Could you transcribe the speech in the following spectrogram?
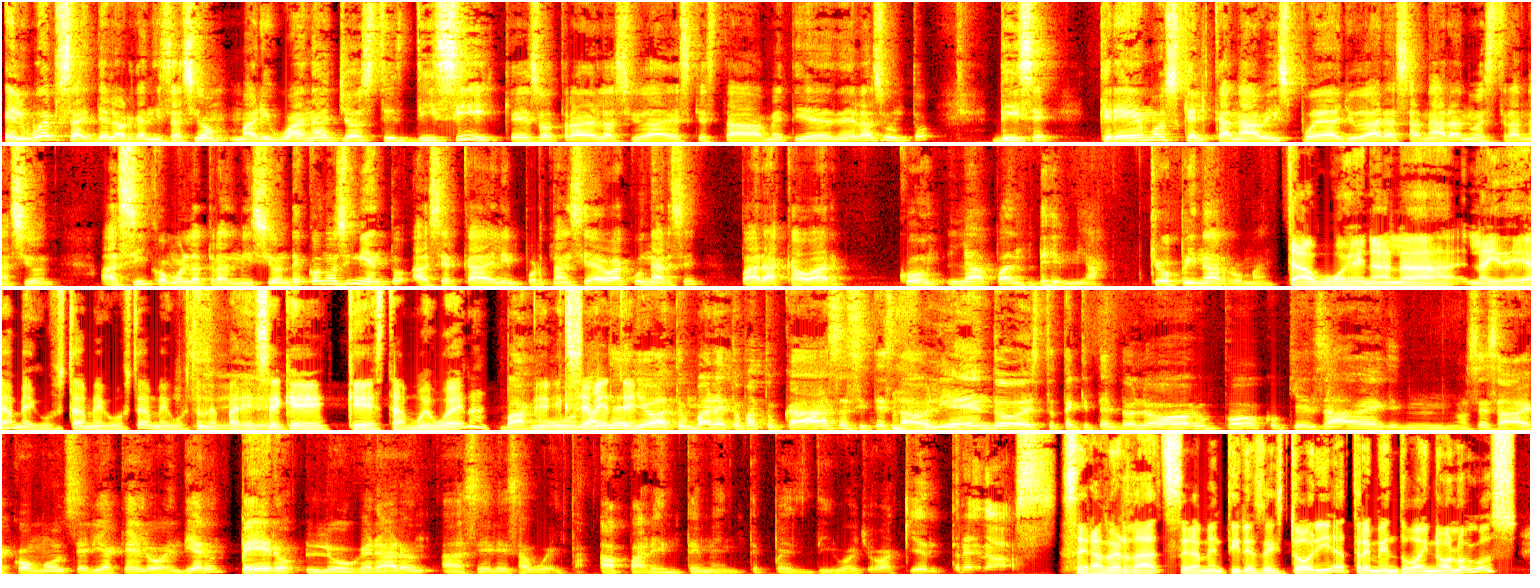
El website de la organización Marijuana Justice DC, que es otra de las ciudades que está metida en el asunto, dice, creemos que el cannabis puede ayudar a sanar a nuestra nación, así como la transmisión de conocimiento acerca de la importancia de vacunarse para acabar con la pandemia. ¿Qué opinas, Román? Está buena la, la idea, me gusta, me gusta, me gusta, me parece que, que está muy buena. Vacúnate, Excelente. llévate un bareto para tu casa si te está doliendo, esto te quita el dolor un poco, quién sabe, no se sabe cómo sería que lo vendieron, pero lograron hacer esa vuelta, aparentemente, pues digo yo aquí entre dos. ¿Será verdad? ¿Será mentira esa historia? Tremendo vainólogos.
